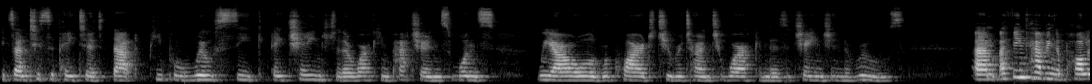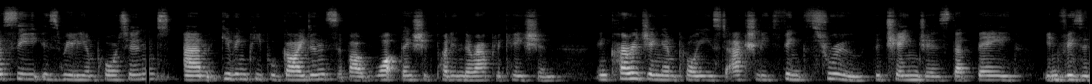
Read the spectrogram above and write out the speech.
it's anticipated that people will seek a change to their working patterns once we are all required to return to work and there's a change in the rules. Um, I think having a policy is really important, um, giving people guidance about what they should put in their application, encouraging employees to actually think through the changes that they envisage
